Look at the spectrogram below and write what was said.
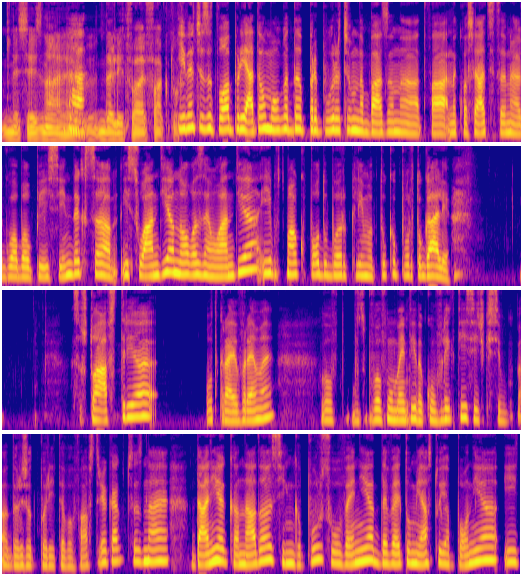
не се знае а. дали това е фактор. Иначе за твоя приятел мога да препоръчам на база на, това, на класацията на Global Peace Index Исландия, Нова Зеландия и в малко по-добър климат тук Португалия. Също Австрия от край време в, в, в моменти на конфликти всички си държат парите в Австрия, както се знае. Дания, Канада, Сингапур, Словения, девето място Япония и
